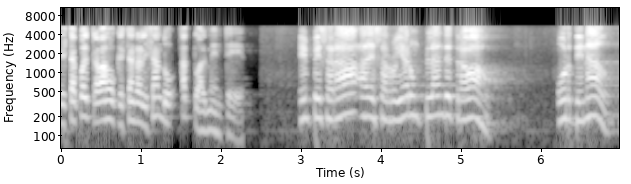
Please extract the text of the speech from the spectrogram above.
destacó el trabajo que están realizando actualmente. Empezará a desarrollar un plan de trabajo ordenado,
